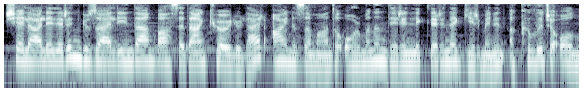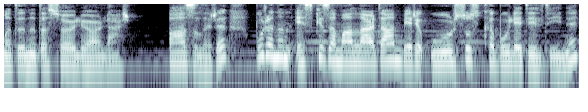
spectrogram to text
Şelalelerin güzelliğinden bahseden köylüler aynı zamanda ormanın derinliklerine girmenin akıllıca olmadığını da söylüyorlar. Bazıları buranın eski zamanlardan beri uğursuz kabul edildiğini,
